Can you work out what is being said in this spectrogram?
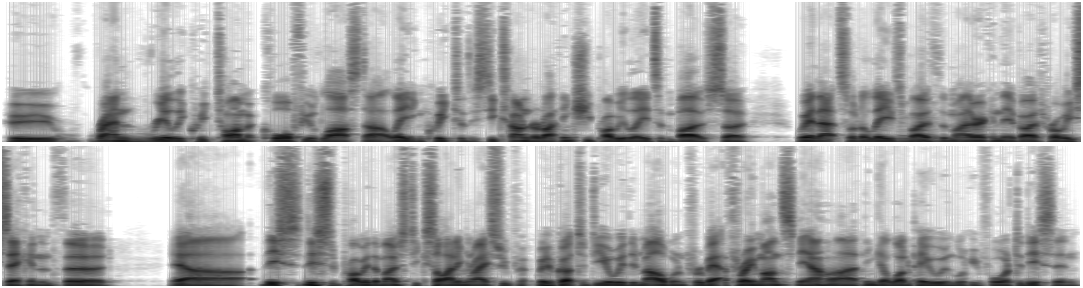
who ran really quick time at Caulfield last start, leading quick to the 600. I think she probably leads them both. So, where that sort of leaves both of them, I reckon they're both probably second and third. Uh, this this is probably the most exciting race we've, we've got to deal with in Melbourne for about three months now. I think a lot of people have been looking forward to this, and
